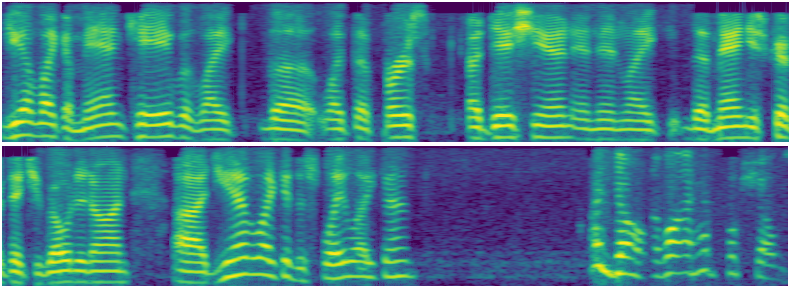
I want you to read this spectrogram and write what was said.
do you have like a man cave with like the like the first edition and then like the manuscript that you wrote it on? Uh do you have like a display like that? I don't. Well, I have bookshelves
